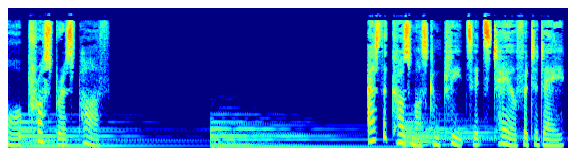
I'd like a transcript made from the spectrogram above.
more prosperous path. As the cosmos completes its tale for today,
